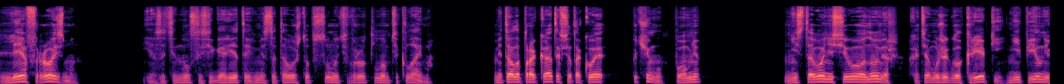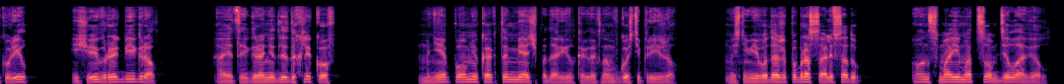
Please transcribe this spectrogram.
Лев Ройзман. Я затянулся сигаретой вместо того, чтобы сунуть в рот ломтик лайма. Металлопрокат и все такое. Почему? Помню. Ни с того ни с сего он умер, хотя мужик был крепкий, не пил, не курил. Еще и в регби играл. А эта игра не для дохляков. Мне, помню, как-то мяч подарил, когда к нам в гости приезжал. Мы с ним его даже побросали в саду. Он с моим отцом дела вел.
